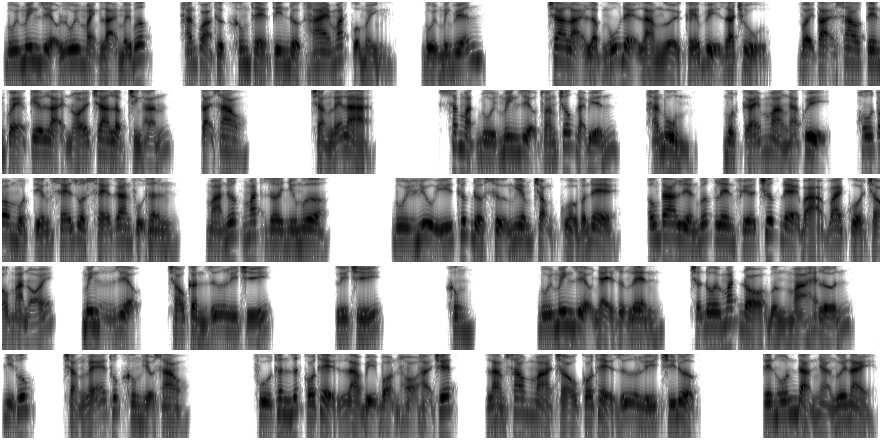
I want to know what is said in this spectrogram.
Bùi Minh Diệu lui mạnh lại mấy bước, hắn quả thực không thể tin được hai mắt của mình, Bùi Minh Viễn. Cha lại lập ngũ đệ làm người kế vị gia chủ, vậy tại sao tên quẻ kia lại nói cha lập chính hắn, tại sao? Chẳng lẽ là... Sắc mặt Bùi Minh Diệu thoáng chốc đại biến, hắn bùm, một cái mà ngã quỵ, hô to một tiếng xé ruột xé gan phụ thân, mà nước mắt rơi như mưa. Bùi hưu ý thức được sự nghiêm trọng của vấn đề, ông ta liền bước lên phía trước đè bả vai của cháu mà nói, Minh Diệu, cháu cần giữ lý trí. Lý trí? Không. Bùi Minh Diệu nhảy dựng lên, trận đôi mắt đỏ bừng mà hét lớn, nhị thúc, chẳng lẽ thúc không hiểu sao? Phụ thân rất có thể là bị bọn họ hại chết, làm sao mà cháu có thể giữ lý trí được? Tên hốn đản nhà ngươi này.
